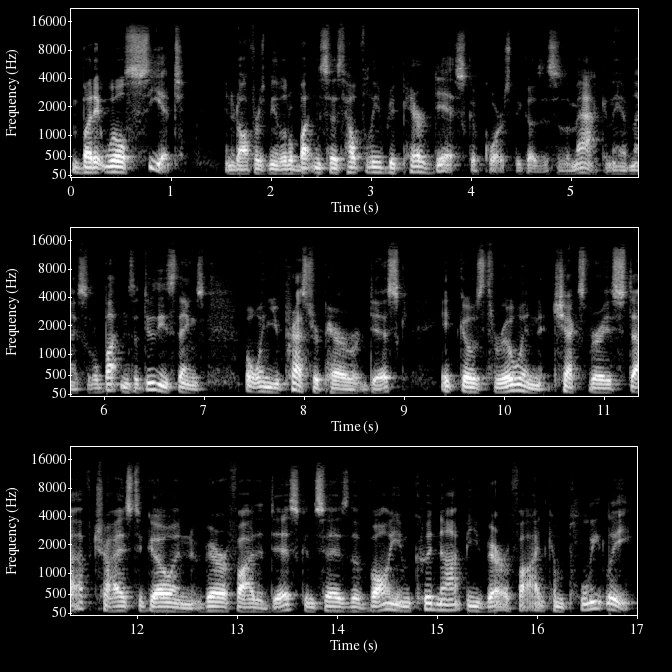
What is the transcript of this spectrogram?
but it will see it and it offers me a little button that says helpfully repair disk, of course, because this is a Mac and they have nice little buttons that do these things. But when you press repair disk, it goes through and checks various stuff, tries to go and verify the disk, and says the volume could not be verified completely.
